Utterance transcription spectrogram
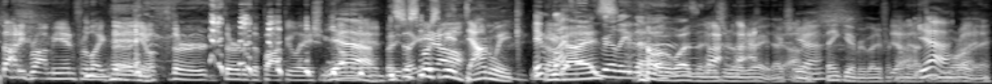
Thought he brought me in for like the Hey. you know third third of the population Yeah. coming in, but this he's was like, supposed you to be a down week. It you wasn't guys. really, though. No, it wasn't. It was really great, actually. Yeah. Thank you, everybody, for Yeah. coming out Yeah. to Memorial Right. Day.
